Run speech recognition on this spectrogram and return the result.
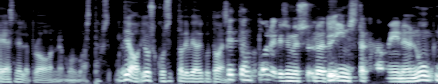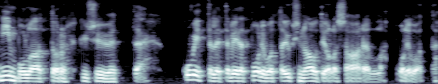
PS4 Pro on ne mun vastaukset. Mutta joo, Jusku, sitten oli vielä joku toinen. Sitten on toinen kysymys löytyy I- Instagramiin. Nimbulaattor kysyy, että kuvittele, että vietät puoli vuotta yksin autiolla saarella. Puoli vuotta.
